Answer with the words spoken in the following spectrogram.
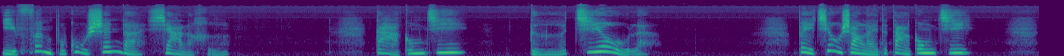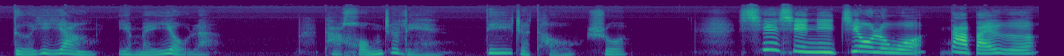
已奋不顾身的下了河。大公鸡得救了。被救上来的大公鸡得意样也没有了，他红着脸，低着头说：“谢谢你救了我，大白鹅。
